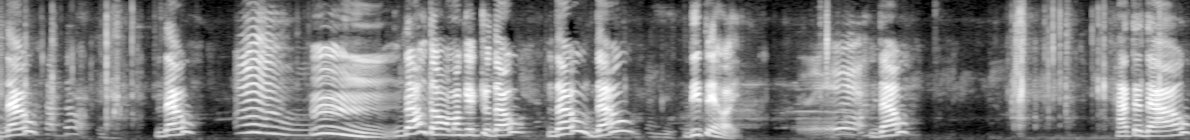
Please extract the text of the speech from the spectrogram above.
দাও দাও। দাও দাও, আমাকে একটু দাও। দাও দাও, দিতে হয়। দাও। হাতে দাও।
